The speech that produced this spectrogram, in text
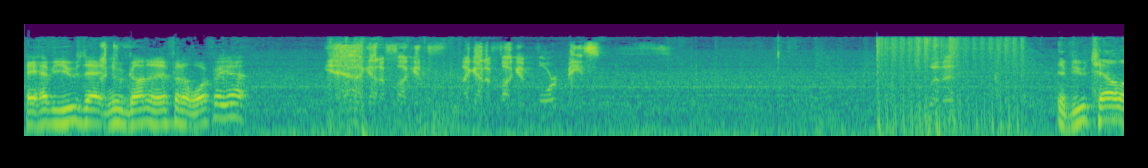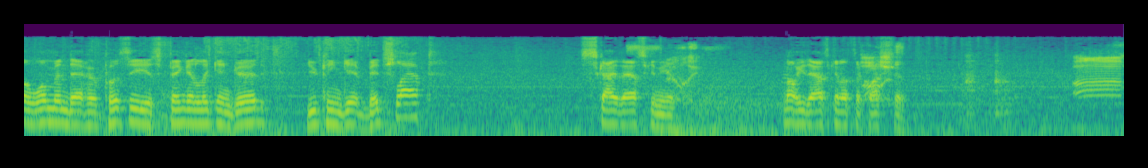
Hey, have you used that new gun in Infinite Warfare yet? Yeah, I got a fucking I got a fucking four piece. With it. If you tell a woman that her pussy is finger licking good, you can get bitch slapped? This guy's asking you. Really? No, he's asking us a Oh, question. Um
